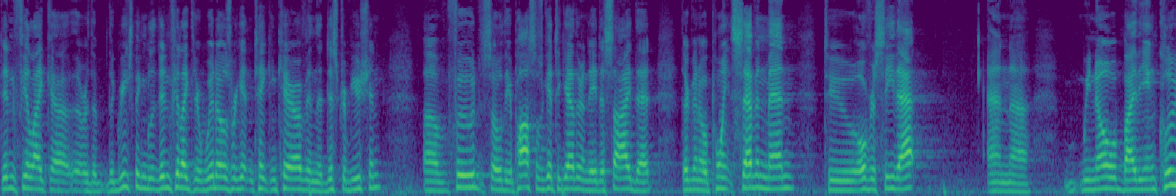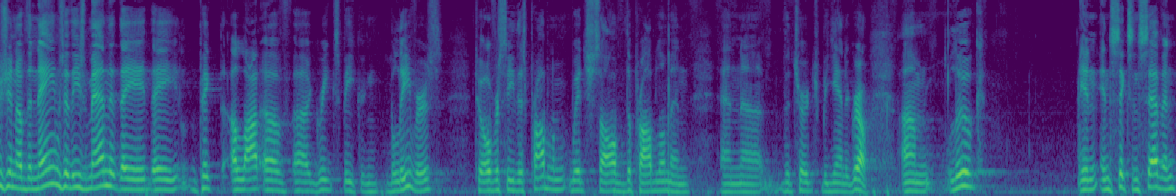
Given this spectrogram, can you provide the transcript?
didn't feel like, uh, or the, the Greek speaking didn't feel like their widows were getting taken care of in the distribution of food. So the apostles get together and they decide that they're going to appoint seven men to oversee that. And uh, we know by the inclusion of the names of these men that they, they picked a lot of uh, Greek speaking believers to oversee this problem, which solved the problem and, and uh, the church began to grow. Um, Luke, in, in 6 and 7,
